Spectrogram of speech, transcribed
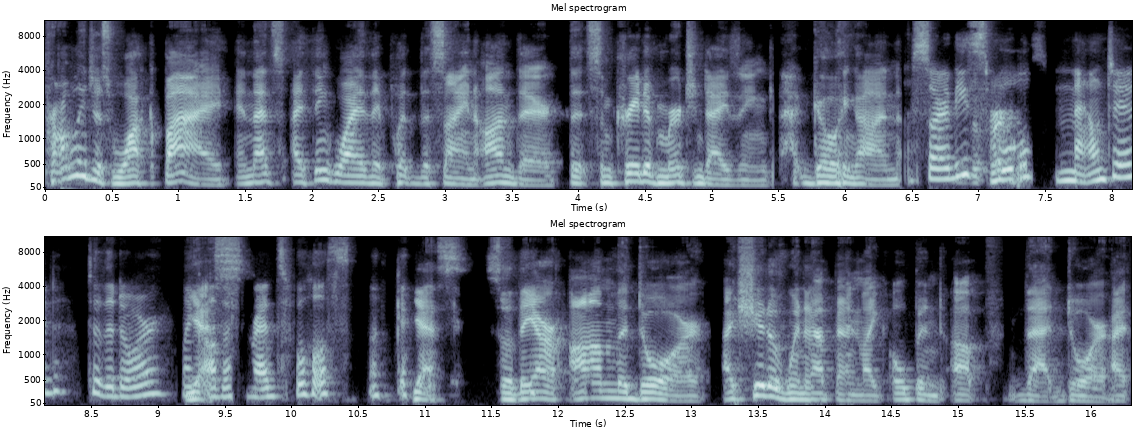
probably just walk by and that's i think why they put the sign on there that some creative merchandising going on So are these The fir- spools mounted to the door? Like all the Yes. thread spools? Okay. Yes. So they are on the door. I should have went up and like opened up that door. I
